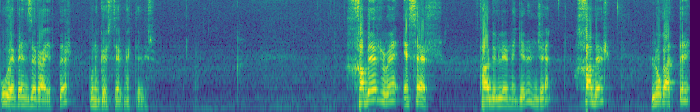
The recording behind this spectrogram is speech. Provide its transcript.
Bu ve benzer ayetler bunu göstermektedir. Haber ve eser tabirlerine gelince, Haber, lügatte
